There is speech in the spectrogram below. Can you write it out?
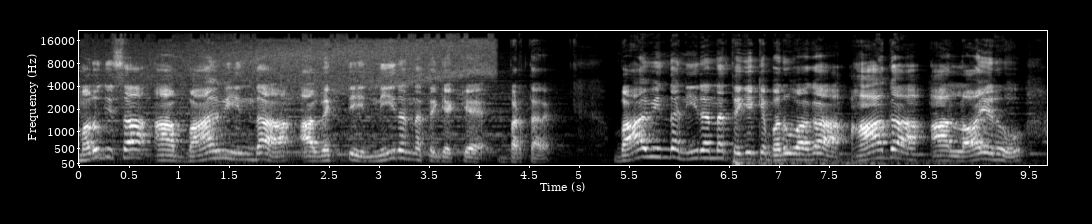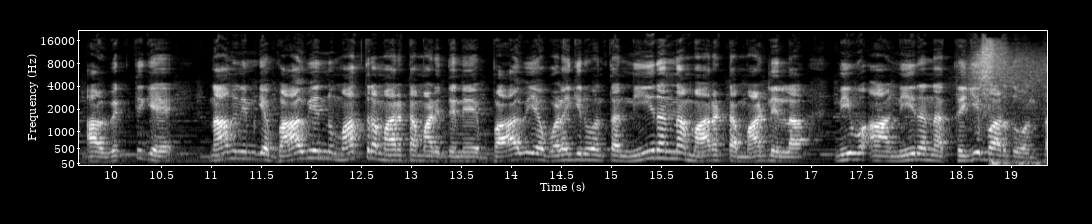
ಮರುದಿವಸ ಆ ಬಾವಿಯಿಂದ ಆ ವ್ಯಕ್ತಿ ನೀರನ್ನ ತೆಗೆಯಕ್ಕೆ ಬರ್ತಾರೆ. ಬಾವಿಯಿಂದ ನೀರನ್ನು ತೆಗೆಯಕ್ಕೆ ಬರುವಾಗ ಆಗ ಆ ಲಾಯರು ಆ ವ್ಯಕ್ತಿಗೆ ನಾನು ನಿಮಗೆ ಬಾವಿಯನ್ನು ಮಾತ್ರ ಮಾರಾಟ ಮಾಡಿದ್ದೇನೆ. ಬಾವಿಯ ಒಳಗಿರುವಂಥ ನೀರನ್ನು ಮಾರಾಟ ಮಾಡಲಿಲ್ಲ. ನೀವು ಆ ನೀರನ್ನು ತೆಗಿಬಾರ್ದು ಅಂತ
